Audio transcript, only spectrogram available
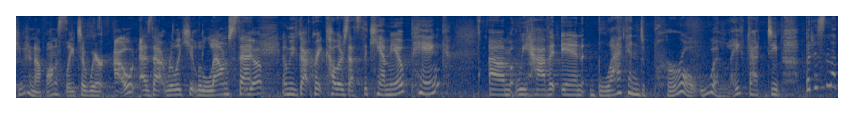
cute enough, honestly, to wear out as that really cute little lounge set. Yep. And we've got great colors. That's the cameo pink. Um, we have it in black and pearl. Ooh, I like that deep. But isn't that,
